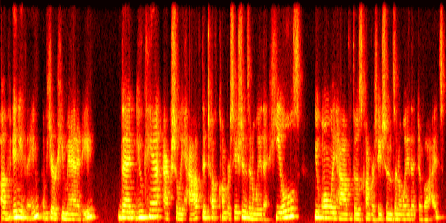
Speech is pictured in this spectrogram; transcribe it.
of anything of your humanity, then you can't actually have the tough conversations in a way that heals. You only have those conversations in a way that divides.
